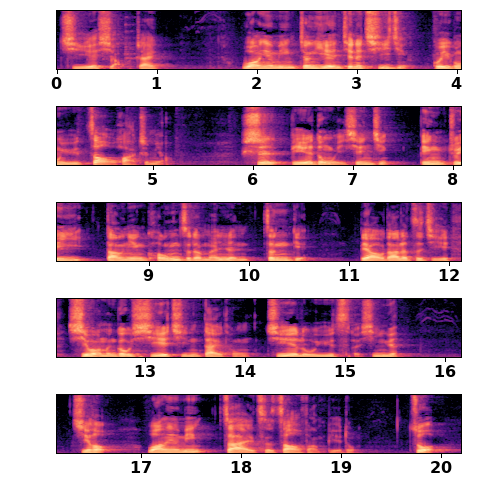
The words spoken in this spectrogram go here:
结小斋。”王阳明将眼前的奇景归功于造化之妙，视别动为仙境，并追忆当年孔子的门人曾点，表达了自己希望能够携琴带同，结庐于此的心愿。其后，王阳明再次造访别动，作《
